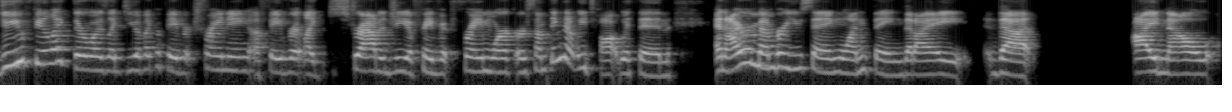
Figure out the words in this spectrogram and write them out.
do you feel like there was like do you have like a favorite training a favorite like strategy a favorite framework or something that we taught within and i remember you saying one thing that i that i now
